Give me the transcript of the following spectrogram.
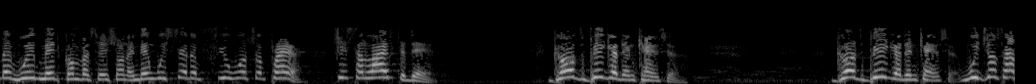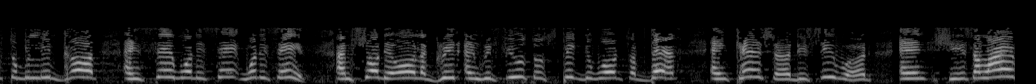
But we made conversation and then we said a few words of prayer. She's alive today. God's bigger than cancer. God's bigger than cancer. We just have to believe God and say what He say, what He says. I'm sure they all agreed and refused to speak the words of death and cancer, the C word, and she's alive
